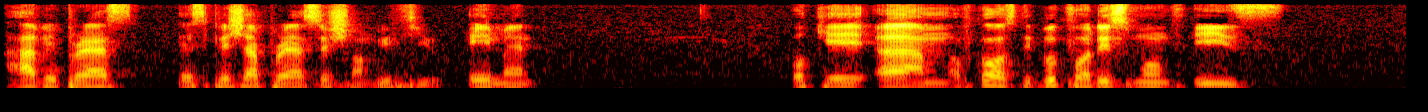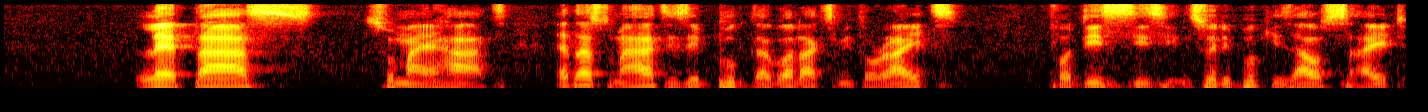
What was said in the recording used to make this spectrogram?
I have a prayer, a special prayer session with you. Amen. Okay. Um, of course, the book for this month is Letters to My Heart. Letters to My Heart is a book that God asked me to write for this season. So the book is outside.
